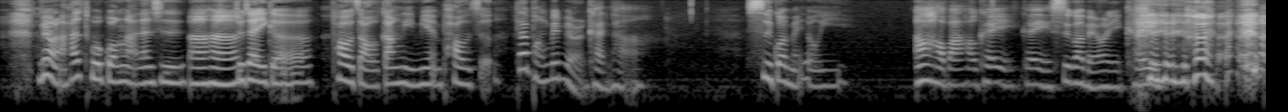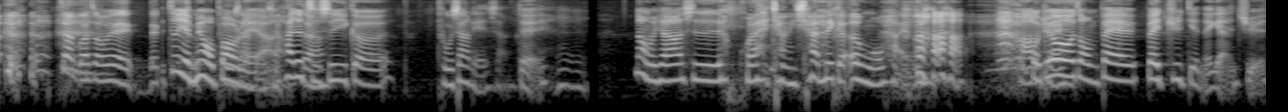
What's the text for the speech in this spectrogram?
没有啦，他是脱光了，但是嗯哼，就在一个泡澡缸里面泡着，但旁边没有人看他，四罐美容液。啊，好吧，好，可以，可以，四罐美容仪可以，这样观众会，这也没有暴雷啊，它就只是一个图像联想，对，嗯嗯。那我们想要是回来讲一下那个恶魔牌吧，我觉得有种被被据点的感觉，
